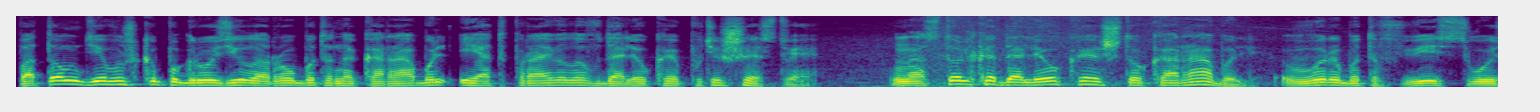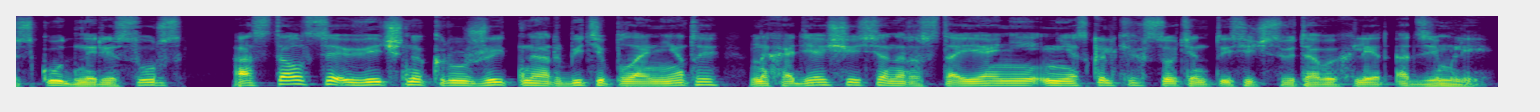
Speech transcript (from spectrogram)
Потом девушка погрузила робота на корабль и отправила в далекое путешествие – Настолько далекое, что корабль, выработав весь свой скудный ресурс, остался вечно кружить на орбите планеты, находящейся на расстоянии нескольких сотен тысяч световых лет от Земли.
